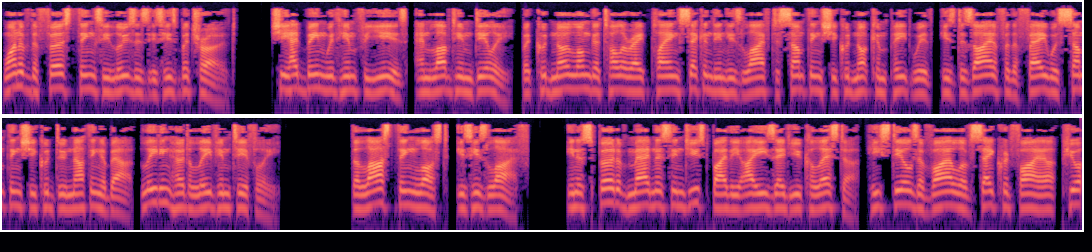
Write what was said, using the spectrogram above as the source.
One of the first things he loses is his betrothed. She had been with him for years, and loved him dearly, but could no longer tolerate playing second in his life to something she could not compete with. His desire for the Fae was something she could do nothing about, leading her to leave him tearfully. The last thing lost, is his life. In a spurt of madness induced by the Iezu Calesta, he steals a vial of sacred fire pure,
